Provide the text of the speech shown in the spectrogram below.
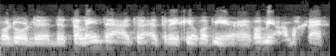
waardoor de, de talenten uit de, uit de regio wat meer, wat meer aandacht krijgen.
